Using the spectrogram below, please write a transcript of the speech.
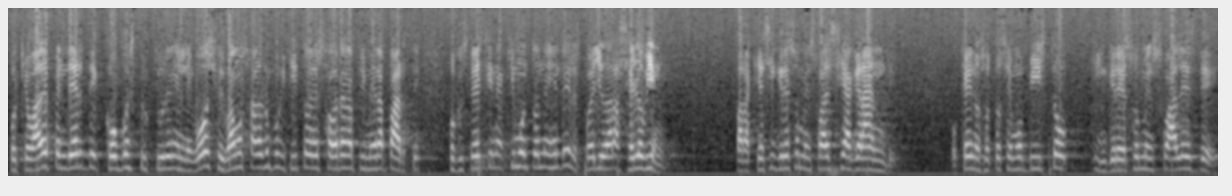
porque va a depender de cómo estructuren el negocio. Y vamos a hablar un poquitito de eso ahora en la primera parte, porque ustedes tienen aquí un montón de gente que les puede ayudar a hacerlo bien, para que ese ingreso mensual sea grande. ¿Ok? Nosotros hemos visto ingresos mensuales de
